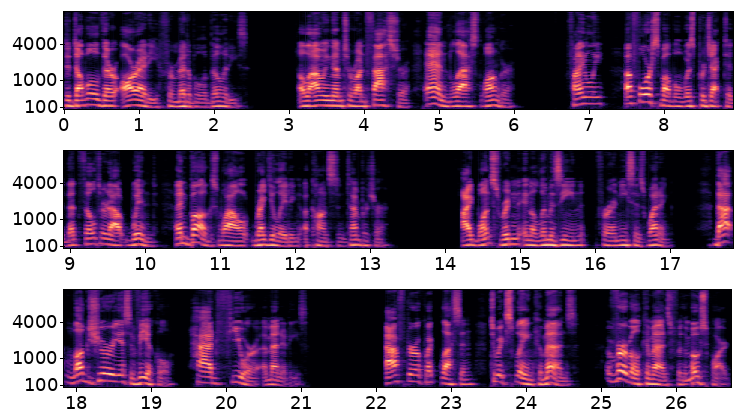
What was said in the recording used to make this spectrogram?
to double their already formidable abilities, allowing them to run faster and last longer. Finally, a force bubble was projected that filtered out wind and bugs while regulating a constant temperature. I'd once ridden in a limousine for a niece's wedding. That luxurious vehicle had fewer amenities. After a quick lesson to explain commands, verbal commands for the most part,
